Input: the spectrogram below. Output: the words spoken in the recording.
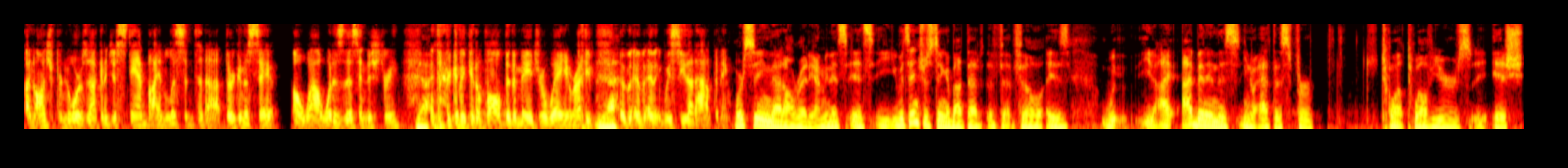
an entrepreneur is not going to just stand by and listen to that. They're going to say, oh wow, what is this industry? Yeah. And they're going to get involved in a major way, right? Yeah. And, and, and we see that happening. We're seeing that already. I mean, it's it's what's interesting about that, Phil, is we, you know, I I've been in this, you know, at this for 12, 12 years ish.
